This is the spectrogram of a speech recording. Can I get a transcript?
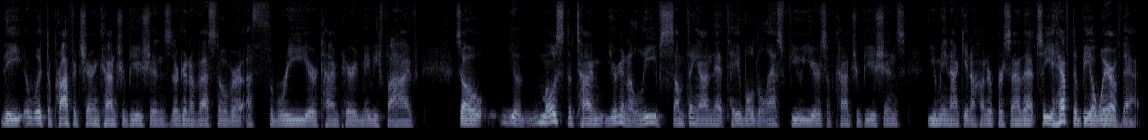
the with the profit sharing contributions they're going to vest over a 3 year time period maybe 5 so you know most of the time you're going to leave something on that table the last few years of contributions. You may not get 100% of that so you have to be aware of that.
